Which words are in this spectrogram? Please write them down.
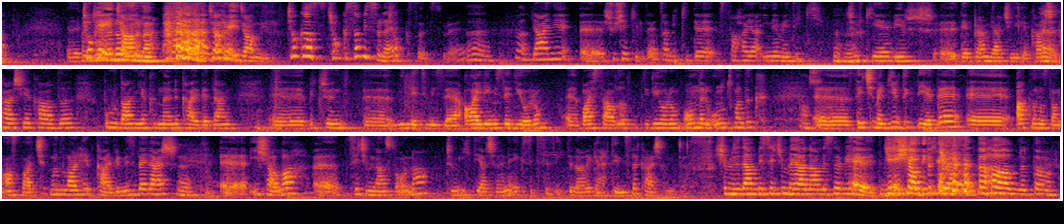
Ee, çok heyecanlı. çok heyecanlıyız. Çok az, çok kısa bir süre. Çok kısa bir süre. Evet. Yani e, şu şekilde tabii ki de sahaya inemedik. Hı hı. Türkiye bir e, deprem gerçeğiyle karşı evet. karşıya kaldı. Buradan yakınlarını kaybeden e, bütün e, milletimize, ailemize diyorum, e, başsağlığı diliyorum. Onları unutmadık. E, seçime girdik diye de e, aklımızdan asla çıkmadılar. Hep kalbimizdeler. Evet. E, inşallah e, seçimden sonra tüm ihtiyaçlarını eksiksiz iktidara geldiğimizde karşılayacağız. Şimdiden bir seçim beyannamesine bir evet, giriş yaptık diyorsun. Tamamdır, tamam.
